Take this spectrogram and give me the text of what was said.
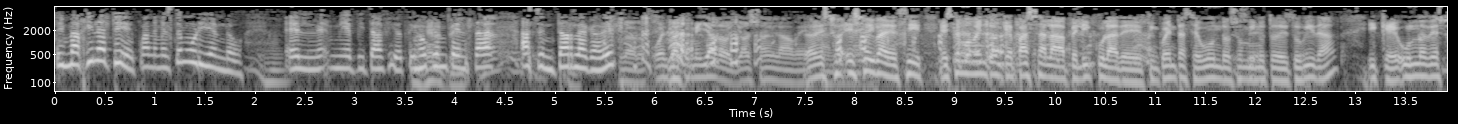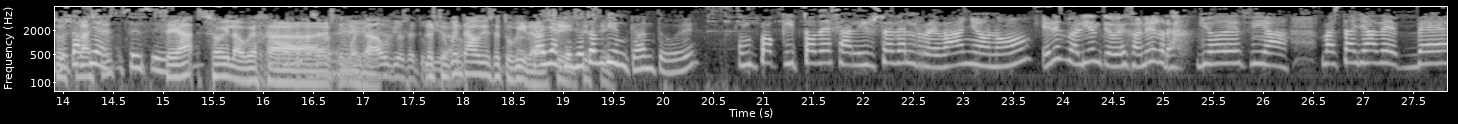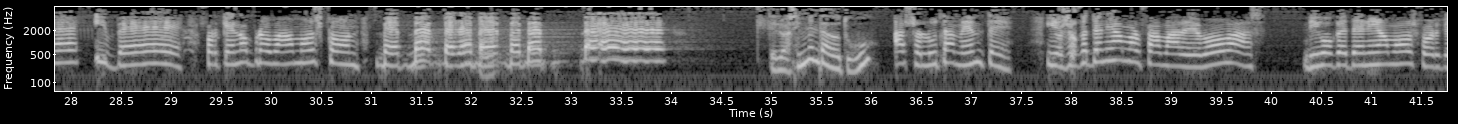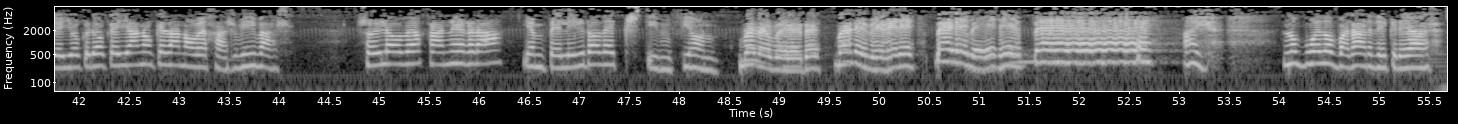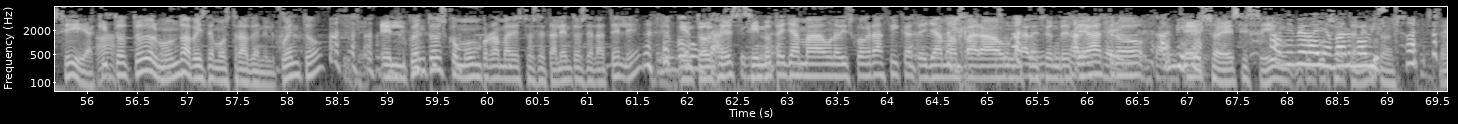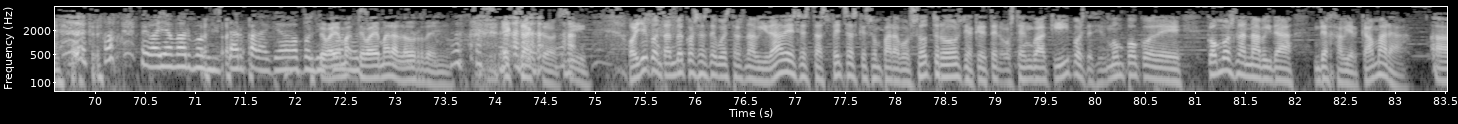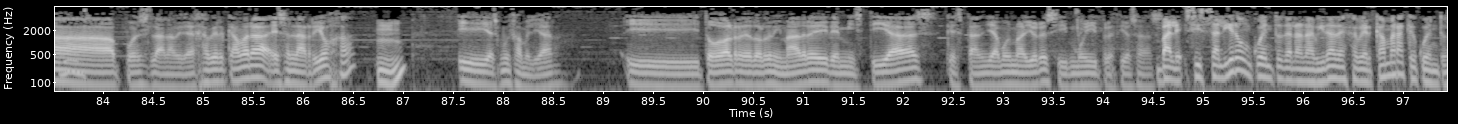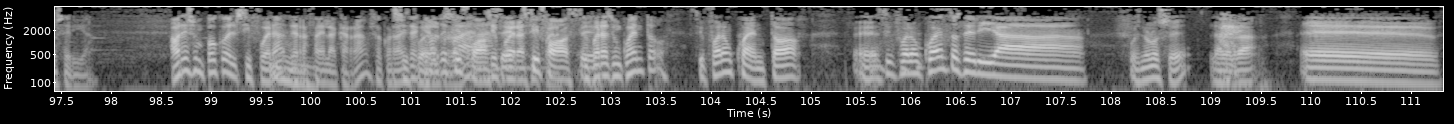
Imagínate, cuando me esté muriendo, el, mi epitafio, tengo que empezar a sentar la cabeza. Claro. O yo soy la oveja. Eso, eso iba a decir, ese momento en que pasa la película de 50 segundos, un minuto de tu vida, y que uno de esos flashes sí, sí. sea soy la oveja. Los 50 negra. audios de tu Los vida, 50 ¿no? audios de tu vida. Calla, sí, que yo sí, sí. también canto, ¿eh? Un poquito de salirse del rebaño, ¿no? Eres valiente, oveja negra. Yo decía, basta ya de ve y ve. ¿Por qué no probamos con be, be, be, be, be, be, be? ¿Te lo has inventado tú? Absolutamente. Y eso que teníamos fama de bobas. Digo que teníamos porque yo creo que ya no quedan ovejas vivas. Soy la oveja negra y en peligro de extinción. Bere, bere, bere, bere, bere, bere, bere. Ay, no puedo parar de crear. Sí, aquí Ah. to- todo el mundo habéis demostrado en el cuento. El cuento es como un programa de estos de talentos de la tele. Y entonces, si no te llama una discográfica, te llaman para Un una función un de teatro. Eso es, sí, sí. A mí me va a llamar. Movistar. Sí. me va a llamar Movistar para que haga Te políticos. va, a llamar, te va a llamar al orden. Exacto, sí. Oye, contando cosas de vuestras navidades, estas fechas que son para vosotros, ya que te- os tengo aquí, pues decidme un poco de cómo es la Navidad de Javier Cámara. Ah, pues la Navidad de Javier Cámara es en La Rioja Mm. y es muy familiar. Y todo alrededor de mi madre y de mis tías, que están ya muy mayores y muy preciosas. Vale, si saliera un cuento de la Navidad de Javier Cámara, ¿qué cuento sería? Ahora es un poco el Si fuera de Mm. Rafael Acarrá, ¿os acordáis Si de fuera, si fuera. Si fuera, si Si fuera. Si un cuento. Si fuera un cuento, eh, si fuera un cuento sería, pues no lo sé, la verdad. Eh,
